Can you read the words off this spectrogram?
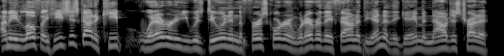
I mean Lofa, he's just got to keep whatever he was doing in the first quarter and whatever they found at the end of the game, and now just try to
